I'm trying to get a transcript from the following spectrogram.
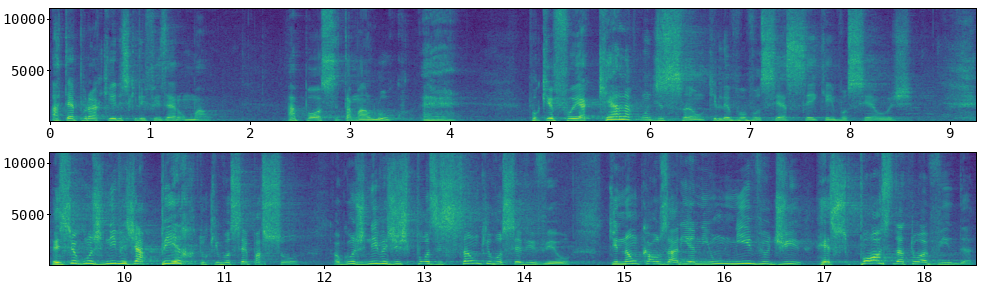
até por aqueles que lhe fizeram mal. Apóstolo, você está maluco? É. Porque foi aquela condição que levou você a ser quem você é hoje. Existem alguns níveis de aperto que você passou, alguns níveis de exposição que você viveu, que não causaria nenhum nível de resposta da tua vida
